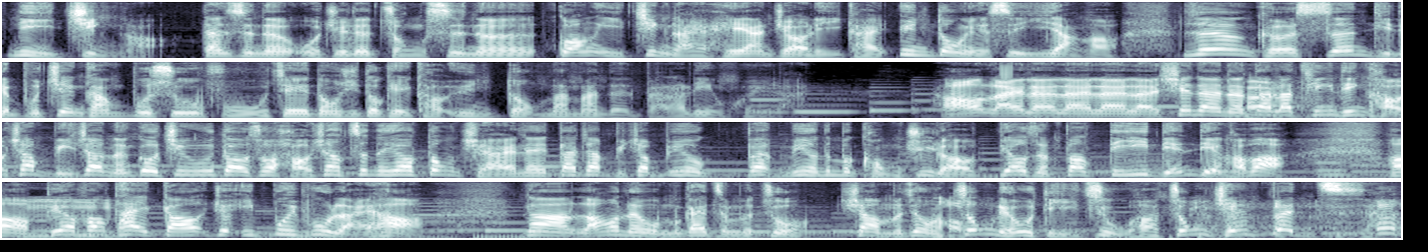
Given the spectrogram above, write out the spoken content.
逆境啊。但是呢，我觉得总是呢，光一进来，黑暗就要离开。运动也是一样哈，任何身体的不健康、不舒服这些东西，都可以靠运动慢慢的把它练回来。好，来来来来来，现在呢，大家听一听，好像比较能够进入到说，好像真的要动起来呢，大家比较没有不没有那么恐惧了哈。标准放低一点点，好不好？好，不要放太高，就一步一步来哈。那然后呢，我们该怎么做？像我们这种中流砥柱哈，中间分子啊，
